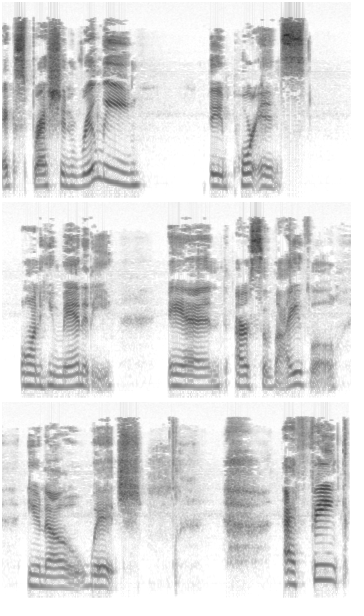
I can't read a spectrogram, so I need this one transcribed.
expression, really the importance on humanity and our survival, you know, which I think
